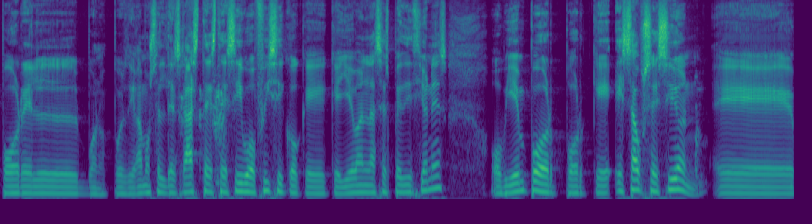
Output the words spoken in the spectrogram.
por el, bueno, pues digamos, el desgaste excesivo físico que, llevan las expediciones, o bien por porque esa obsesión, eh,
